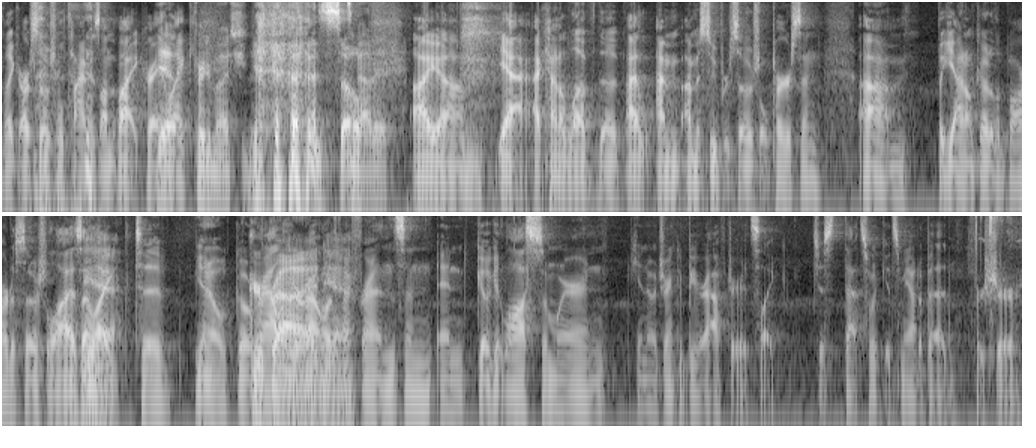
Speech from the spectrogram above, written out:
like our social time is on the bike right Yeah, like pretty much. so about it. I um yeah, I kind of love the I I'm I'm a super social person. Um but yeah, I don't go to the bar to socialize. I Yeah. like to, you know, go Group rally ride, around with yeah. my friends and and go get lost somewhere and, you know, drink a beer after. It's like just that's what gets me out of bed for sure.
